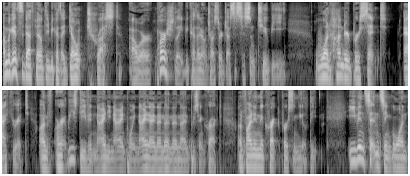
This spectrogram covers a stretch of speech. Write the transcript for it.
I'm against the death penalty because I don't trust our, partially because I don't trust our justice system to be 100% accurate on, or at least even 99.99999% correct on finding the correct person guilty. Even sentencing one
